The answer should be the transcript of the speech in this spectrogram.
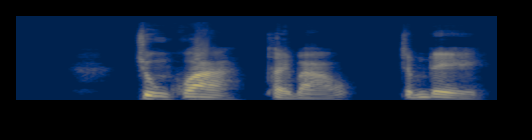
Trung Khoa Thời báo .de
